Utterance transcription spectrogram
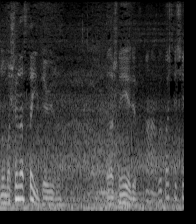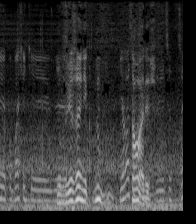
ну машина стоит, я вижу. Она ж не едет. Ага, ви хочете ще побачити. е, Ну, в движении, ну, я вас товарищ, Дивіться, це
